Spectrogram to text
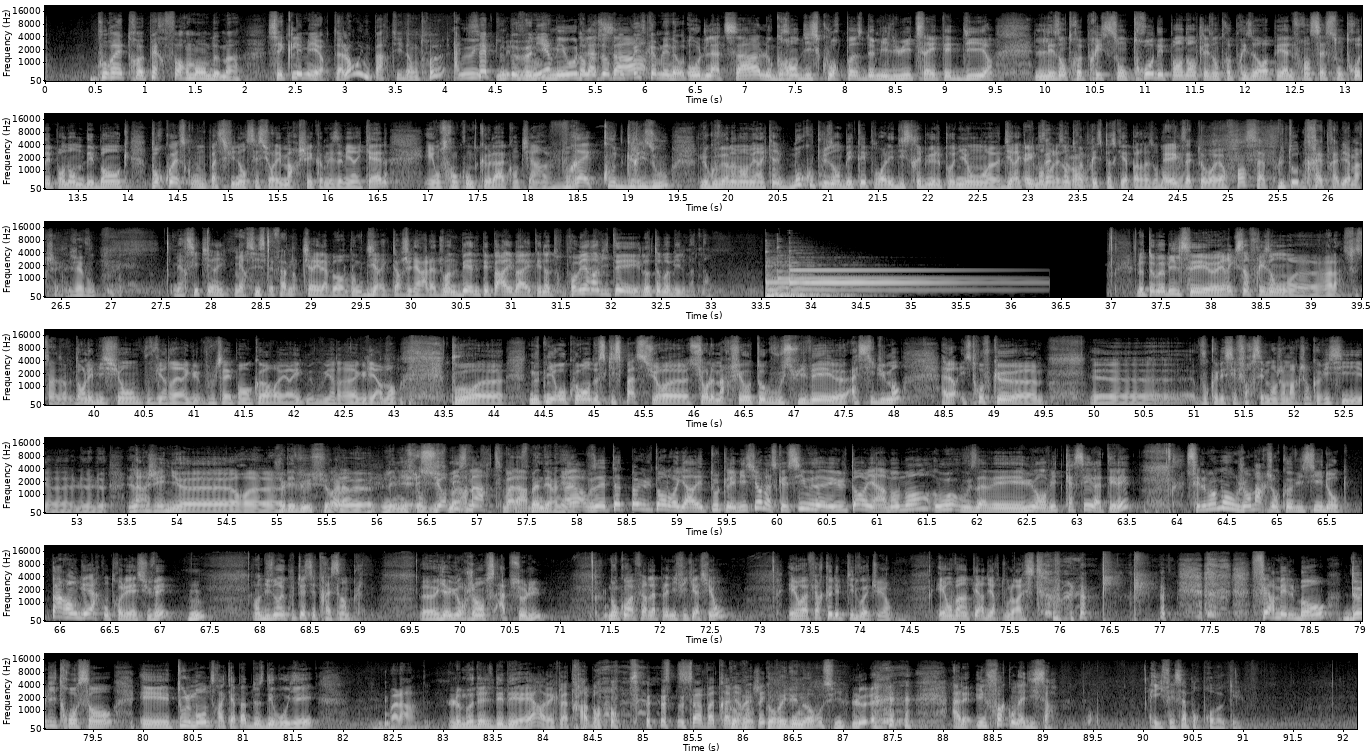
pour être performant demain, c'est que les meilleurs talents, une partie d'entre eux, acceptent de venir mais dans des entreprises comme les nôtres. Au-delà de ça, le grand discours post-2008, ça a été de dire les entreprises sont trop dépendantes, les entreprises européennes, françaises sont trop dépendantes des banques. Pourquoi est-ce qu'on ne va pas se financer sur les marchés comme les américaines? Et on se rend compte que là, quand il y a un vrai coup de grisou, le gouvernement américain est beaucoup plus embêté pour aller distribuer le pognon euh, directement dans les entreprises parce qu'il n'y a pas de réseau bancaire. Exactement. Et en France, ça a plutôt très très bien marché. J'avoue. Merci Thierry. Merci Stéphane. Thierry Laborde, donc directeur général adjoint de BNP Paribas, était notre premier invité, l'automobile maintenant. L'automobile, c'est Eric euh, Saint-Frison. Euh, voilà, dans l'émission, vous viendrez, vous le savez pas encore, Eric, mais vous viendrez régulièrement pour euh, nous tenir au courant de ce qui se passe sur, sur le marché auto que vous suivez assidûment. Alors, il se trouve que vous connaissez forcément Jean-Marc Jancovici, l'ingénieur. Je l'ai vu sur l'émission Sur Bismart, voilà. la semaine dernière. Alors, vous n'avez peut-être pas eu le temps de regarder toute l'émission parce que si vous avez eu le temps, il y a un moment où vous avez eu envie de casser la télé. C'est le moment où Jean-Marc Jancovici, donc part en guerre contre les SUV hmm. en disant écoutez, c'est très simple, euh, il y a urgence absolue, donc on va faire de la planification et on va faire que des petites voitures et on va interdire tout le reste. Fermez le banc, 2 litres au 100 et tout le monde sera capable de se débrouiller. Voilà, le modèle DDR avec la Trabant, ça va pas très bien marcher. Corée du Nord aussi. Allez, une fois qu'on a dit ça, et il fait ça pour provoquer,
